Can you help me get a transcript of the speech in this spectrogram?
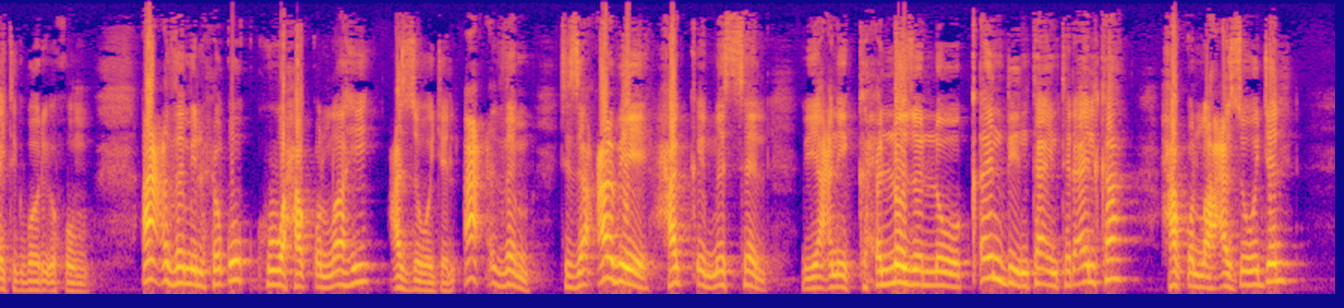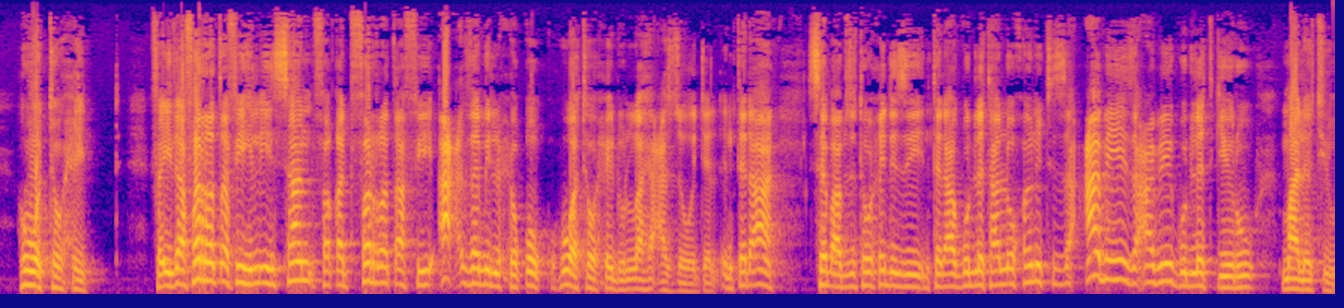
ኣይትግበሩ ኢኹም ኣዕዘም ልሕቁቅ ሁወ ሓቁ ላ ዘ ወጀል ኣዕዘም ቲዝዓበየ ሓቂ መሰል ያኒ ክሕሎ ዘለዎ ቀንዲ እንታይ እንተ ደኣ ኢልካ ሓቁ ላህ ዓዘ ወጀል ህወ ተውሒድ ፈኢዛ ፈረጠ ፊህ ልእንሳን ፈቐድ ፈረጠ ፊ ኣዕዘም ልሕቁቅ ህወ ተውሒድ ላ ዓዘ ወጀል እንተ ደኣ ሰብ ኣብዚ ተውሒድ እዚ እንተ ደኣ ጉድለት ኣለዎ ኮይኑ እቲ ዝዓበየ ዝዓበየ ጉድለት ገይሩ ማለት እዩ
